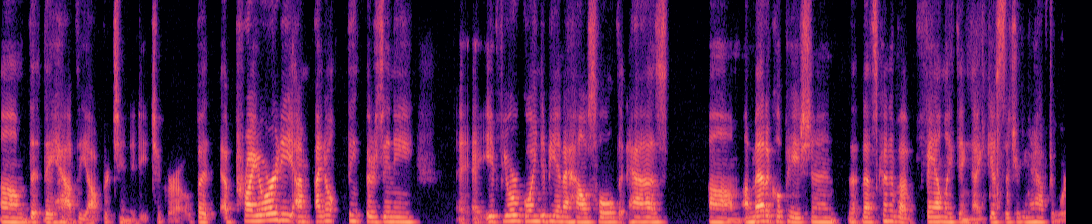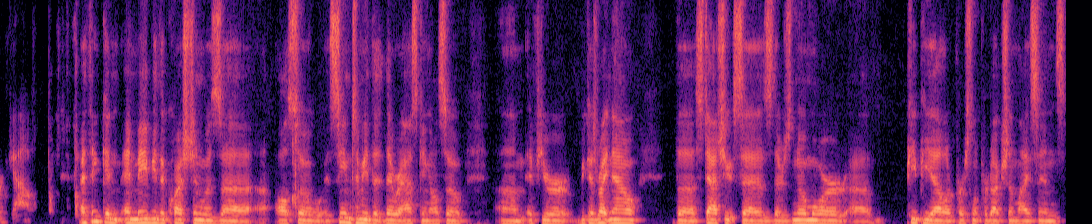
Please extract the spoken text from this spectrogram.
um, that they have the opportunity to grow. But a priority, I'm, I do not think there's any, if you're going to be in a household that has um, a medical patient, that, that's kind of a family thing, I guess, that you're going to have to work out. I think, and, and maybe the question was uh, also, it seemed to me that they were asking also um, if you're, because right now the statute says there's no more uh, PPL or personal production license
